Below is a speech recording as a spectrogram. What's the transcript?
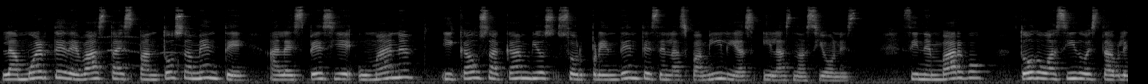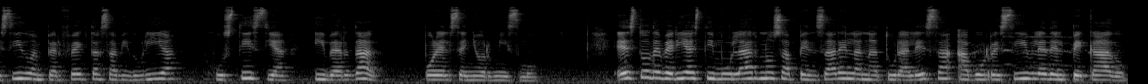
La muerte devasta espantosamente a la especie humana y causa cambios sorprendentes en las familias y las naciones. Sin embargo, todo ha sido establecido en perfecta sabiduría, justicia y verdad por el Señor mismo. Esto debería estimularnos a pensar en la naturaleza aborrecible del pecado,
